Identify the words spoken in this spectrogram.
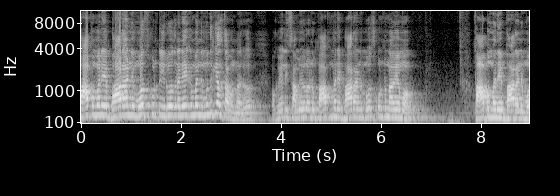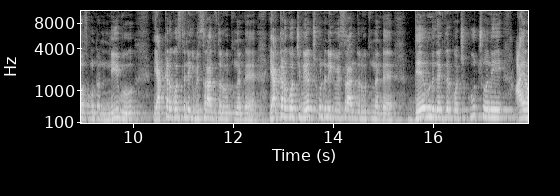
పాపం అనే భారాన్ని మోసుకుంటూ ఈ రోజున అనేక మంది ముందుకెళ్తా ఉన్నారు. ఒకవేళ ఈ సమయంలో నువ్వు పాపం అనే భారాన్ని మోసుకుంటున్నావేమో పాపం అనే భారాన్ని మోసుకుంటున్న నీవు ఎక్కడికి వస్తే నీకు విశ్రాంతి దొరుకుతుందంటే ఎక్కడికి వచ్చి నేర్చుకుంటే నీకు విశ్రాంతి దొరుకుతుందంటే దేవుని దగ్గరకు వచ్చి కూర్చొని ఆయన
